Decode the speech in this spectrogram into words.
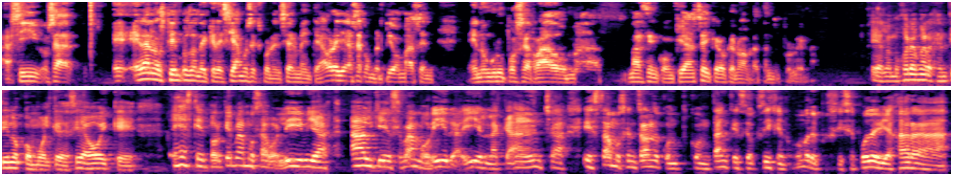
así, o sea, eran los tiempos donde crecíamos exponencialmente. Ahora ya se ha convertido más en, en un grupo cerrado, más, más en confianza y creo que no habrá tanto problema. A lo mejor un argentino como el que decía hoy que es que ¿por qué vamos a Bolivia? Alguien se va a morir ahí en la cancha, estamos entrando con, con tanques de oxígeno. Hombre, pues si se puede viajar a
